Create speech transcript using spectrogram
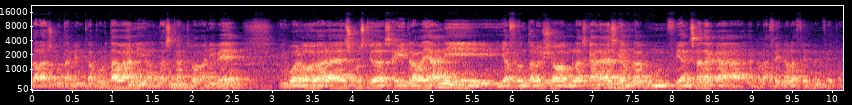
de l'esgotament que portaven i el descans va venir bé i bueno, ara és qüestió de seguir treballant i, i afrontar-ho això amb les ganes i amb la confiança de que, de que la feina la fem ben feta.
